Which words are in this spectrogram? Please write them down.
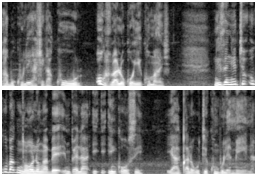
ngabe ukhule kahle kakhulu okudlula lokho yikho manje. Ngize ngithi ukuba kungcono ngabe impela inkosi yaqala ukuthi ikhumbule mina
